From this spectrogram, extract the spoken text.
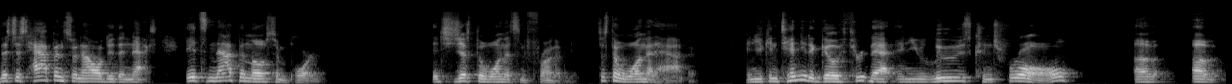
This just happened, so now I'll do the next. It's not the most important. It's just the one that's in front of you. It's just the one that happened. And you continue to go through that and you lose control of, of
